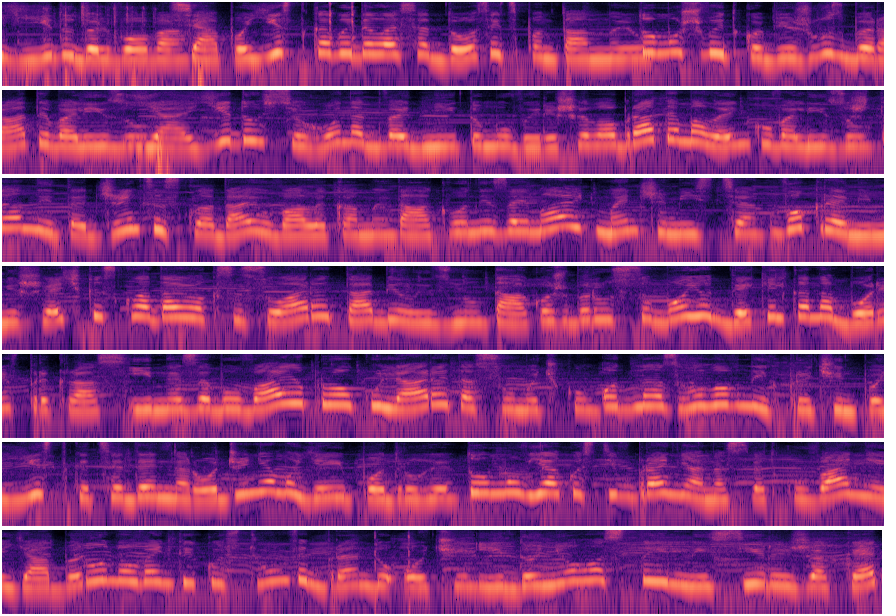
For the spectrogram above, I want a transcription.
їду до Львова. Ця поїздка видалася досить спонтанною, тому швидко біжу збирати валізу. Я їду всього на два дні, тому вирішила обрати маленьку валізу. Штани та джинси складаю валиками. Так вони займають менше місця. В окремі мішечки складаю аксесуари та білизну. Також беру з собою декілька наборів прикрас. І не забуваю про окуляри та сумочку. Одна з головних причин поїздки це день народження моєї подруги. Тому в якості вбрання на святкування я беру новенький костюм від бренду очі. І до нього стильний сірий жакет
